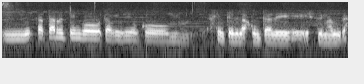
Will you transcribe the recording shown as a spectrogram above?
y esta tarde tengo otra reunión con gente de la Junta de Extremadura.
